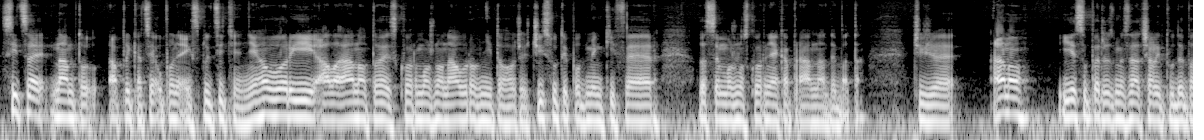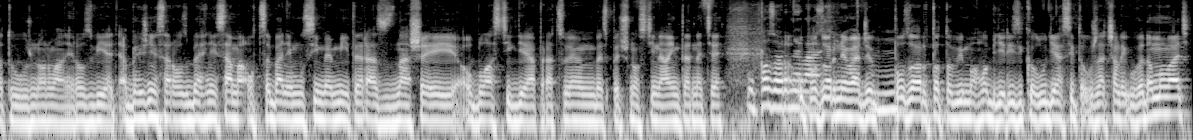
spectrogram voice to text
Sice nám to aplikácia úplne explicitne nehovorí, ale áno, to je skôr možno na úrovni toho, že či sú tie podmienky fair, zase možno skôr nejaká právna debata. Čiže áno, je super, že sme začali tú debatu už normálne rozvíjať a bežne sa rozbehne sama od seba. Nemusíme my teraz z našej oblasti, kde ja pracujem v bezpečnosti na internete upozorňovať, upozorňovať že mm-hmm. pozor, toto by mohlo byť riziko. Ľudia si to už začali uvedomovať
